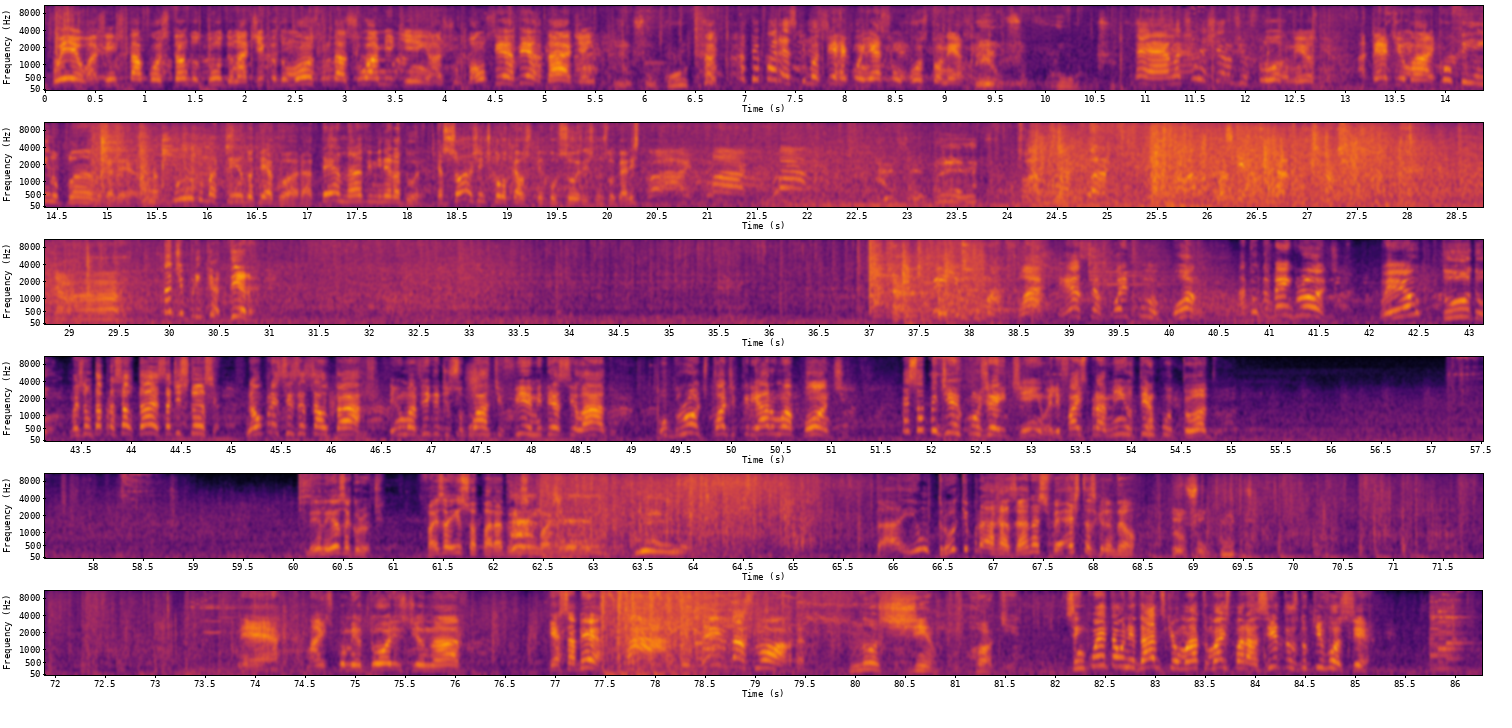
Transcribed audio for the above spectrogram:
Will, a gente tá apostando tudo na dica do monstro da sua amiguinha. Acho bom ser verdade, hein? Eu sou Groot. Até parece que você reconhece um rosto honesto. Eu sou Groot. É, ela tinha cheiro de flor mesmo. Até demais. Confiem no plano, galera. Tá tudo batendo até agora, até a nave mineradora. É só a gente colocar os percursores nos lugares. Vai, vai, vai! Eu sou Groot. Mas que... Tá de brincadeira? Filho de uma flaca, essa foi por pouco. Tá tudo bem, Groot? Will? Tudo! Mas não dá pra saltar essa distância! Não precisa saltar. Tem uma viga de suporte firme desse lado. O Groot pode criar uma ponte. É só pedir com jeitinho. Ele faz pra mim o tempo todo. Beleza, Groot. Faz aí sua parada de suporte. Tá aí um truque pra arrasar nas festas, grandão. Eu sou Groot. É, mais comedores de nave. Quer saber? Ah, no meio das mordas. Nojento, Rock. 50 unidades que eu mato mais parasitas do que você.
